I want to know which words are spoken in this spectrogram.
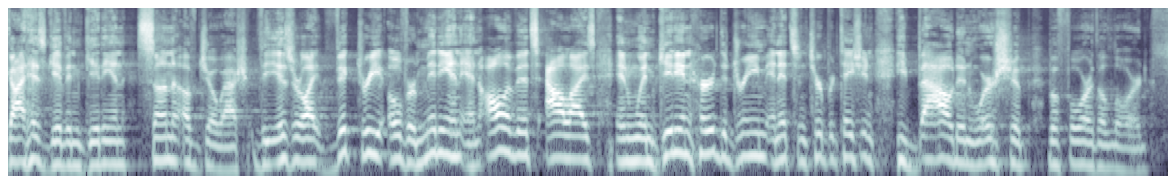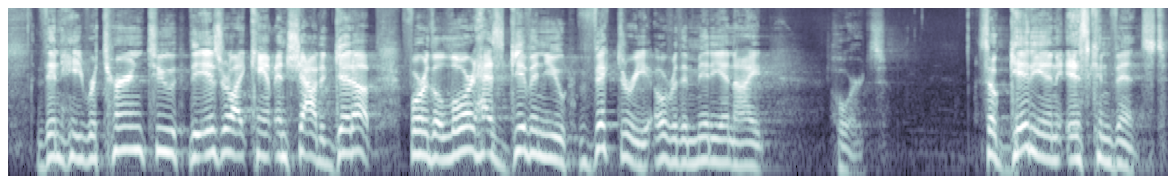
God has given Gideon, son of Joash, the Israelite, victory over Midian and all of its allies. And when Gideon heard the dream and its interpretation, he bowed in worship before the Lord. Then he returned to the Israelite camp and shouted, Get up, for the Lord has given you victory over the Midianite hordes. So Gideon is convinced.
